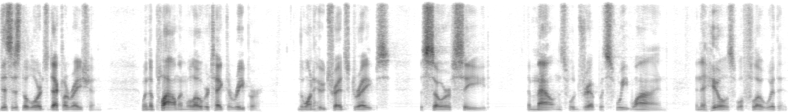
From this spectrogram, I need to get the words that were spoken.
This is the Lord's declaration. When the plowman will overtake the reaper, the one who treads grapes, the sower of seed. The mountains will drip with sweet wine, and the hills will flow with it.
